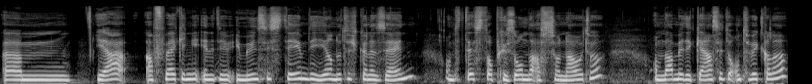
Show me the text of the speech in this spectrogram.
Um, ja, afwijkingen in het immuunsysteem die heel nuttig kunnen zijn om te testen op gezonde astronauten, om dan medicatie te ontwikkelen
